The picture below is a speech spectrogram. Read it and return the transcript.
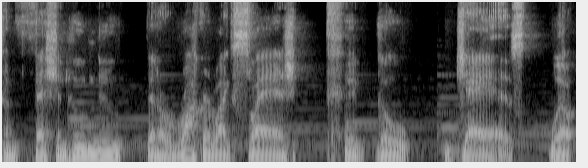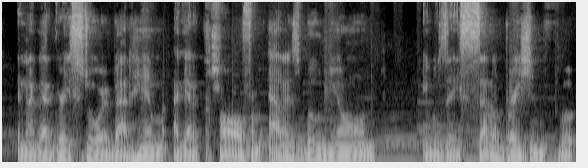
confession. Who knew that a rocker like Slash could go jazz? Well, and I got a great story about him. I got a call from Alex Bugnon it was a celebration for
